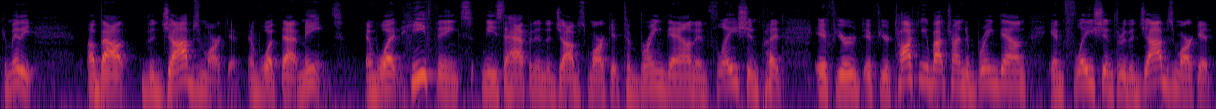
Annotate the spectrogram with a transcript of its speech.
committee about the jobs market and what that means and what he thinks needs to happen in the jobs market to bring down inflation. But if you're if you're talking about trying to bring down inflation through the jobs market,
